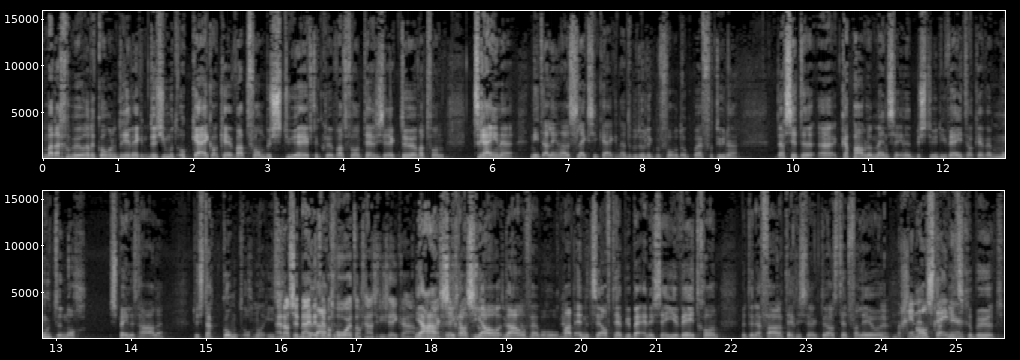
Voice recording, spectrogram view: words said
Maar dat gebeuren de komende drie weken. Dus je moet ook kijken, oké, okay, wat voor een bestuur heeft een club? Wat voor een technisch directeur? Wat voor een trainer? Niet alleen naar de selectie kijken. Dat bedoel ik bijvoorbeeld ook bij Fortuna daar zitten uh, capabele mensen in het bestuur die weten, oké, okay, we moeten nog spelers halen. Dus daar komt toch nog iets. En als ze het mij net hebben gehoord, dan gaan ze die zeker halen. Ja, zeker als ze jou natuurlijk. daarover hebben gehoord. Ja. En hetzelfde heb je bij NEC. Je weet gewoon met een ervaren technisch directeur als Ted van Leeuwen. Ja. Als er iets gebeurt,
